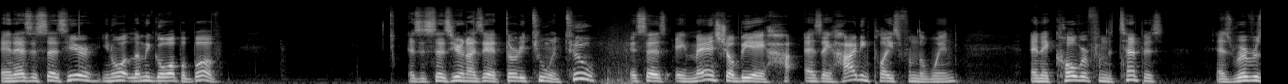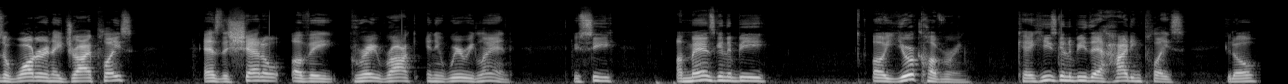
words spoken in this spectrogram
And as it says here, you know what? Let me go up above. As it says here in Isaiah 32 and 2, it says, A man shall be a as a hiding place from the wind, and a covert from the tempest, as rivers of water in a dry place, as the shadow of a great rock in a weary land. You see, a man's going to be uh, your covering. Okay, he's going to be that hiding place. You know,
